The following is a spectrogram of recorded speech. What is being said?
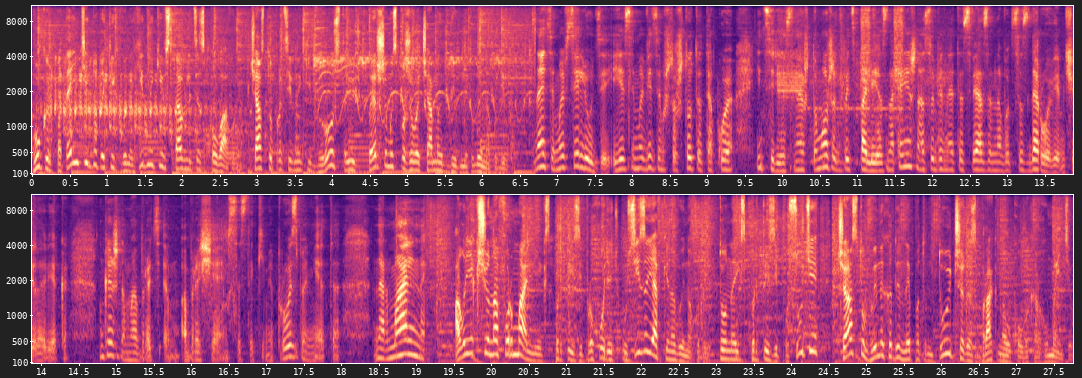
В Укрпатенті до таких винахідників ставляться з повагою. Часто працівники бюро стають першими споживачами дивних винаходів. Знаете, мы все люди, и если мы видим, что что-то такое интересное, что может быть полезно, конечно, особенно это связано вот со здоровьем человека, ну, конечно, мы обрати- обращаемся с такими просьбами, это нормально. Але якщо на формальній експертизі проходять усі заявки на винаходи, то на експертизі по суті часто винаходи не патентують через брак наукових аргументів.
